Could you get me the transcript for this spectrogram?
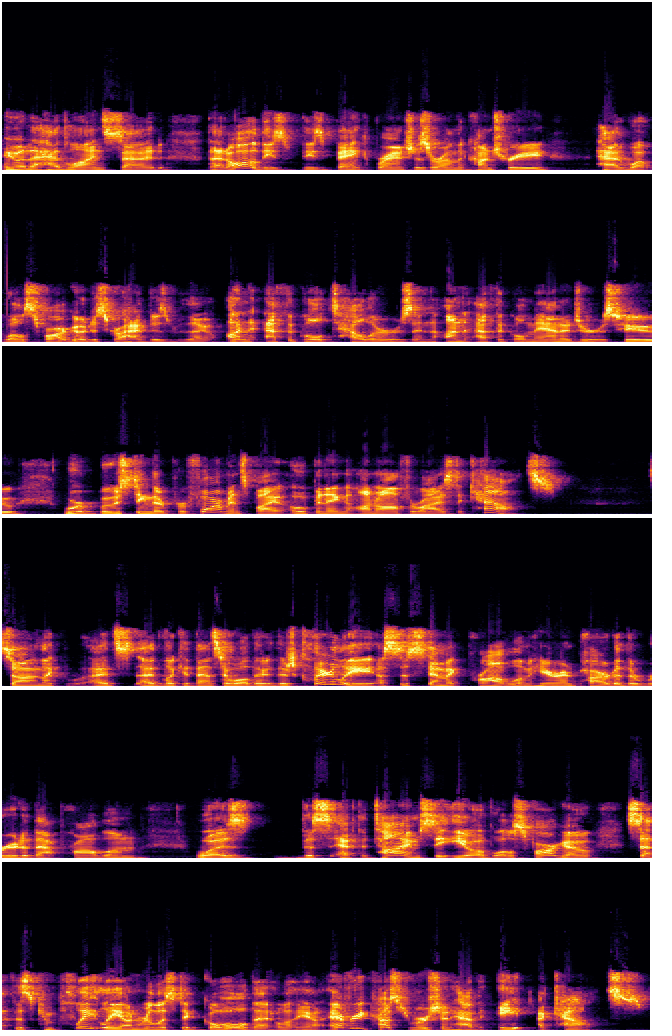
you know the headline said that all of these these bank branches around the country had what Wells Fargo described as like unethical tellers and unethical managers who were boosting their performance by opening unauthorized accounts. So I'm like, I'd, I'd look at that and say, well, there, there's clearly a systemic problem here, and part of the root of that problem was this at the time CEO of Wells Fargo set this completely unrealistic goal that well, you know, every customer should have eight accounts.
